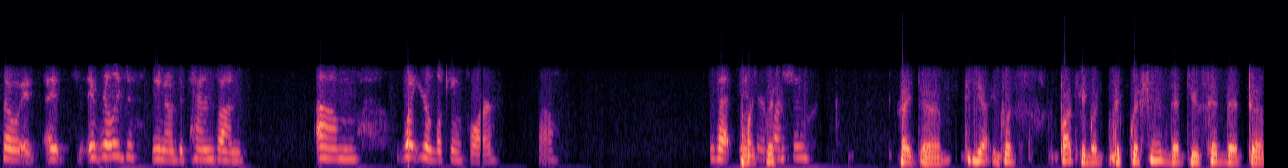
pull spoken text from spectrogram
So it it it really just you know depends on um, what you're looking for. So does that answer your question? Right. Uh, yeah, it was partly, but the question is that you said that uh,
